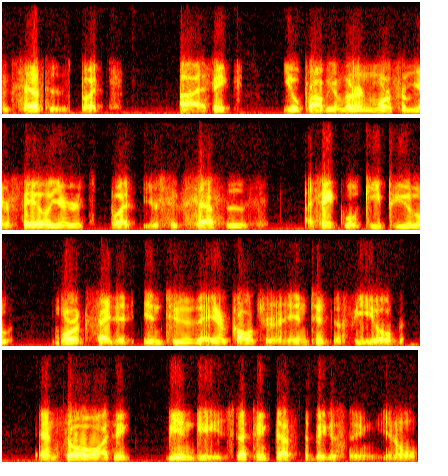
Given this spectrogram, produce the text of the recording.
successes. But uh, I think you'll probably learn more from your failures, but your successes I think will keep you more excited into the agriculture and into the field. And so I think be engaged. I think that's the biggest thing, you know.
